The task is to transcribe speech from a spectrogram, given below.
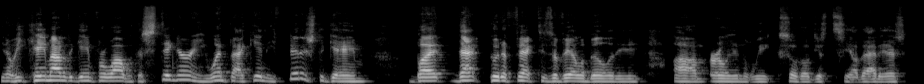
you know, he came out of the game for a while with a stinger. He went back in. He finished the game, but that could affect his availability um, early in the week. So they'll just see how that is.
